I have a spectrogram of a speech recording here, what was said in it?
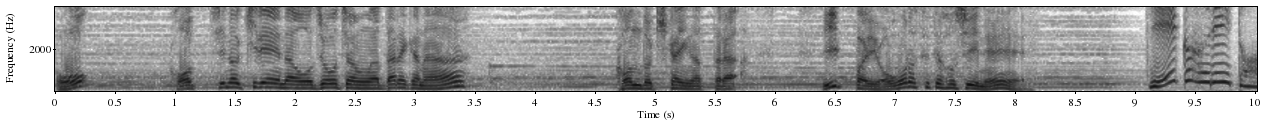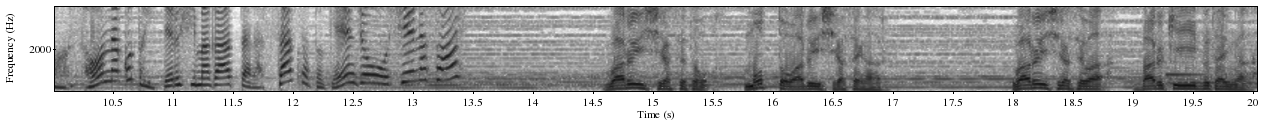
おこっちの綺麗なお嬢ちゃんは誰かな？今度機会があったら一杯おごらせてほしいね。ジークフリートそんなこと言ってる暇があったらさっさと現状を教えなさい。悪い知らせともっと悪い知らせがある。悪い知らせはバルキリー部隊が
